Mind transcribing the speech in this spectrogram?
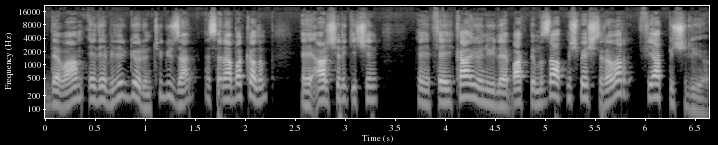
devam edebilir. Görüntü güzel. Mesela bakalım e, Arçelik için e, FK yönüyle baktığımızda 65 liralar fiyat biçiliyor.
